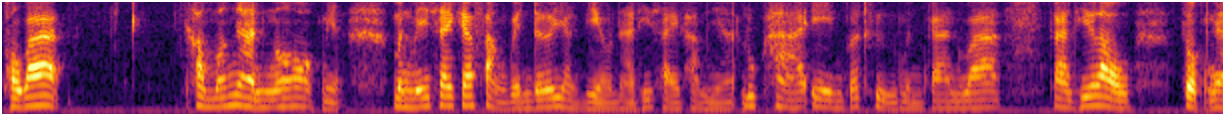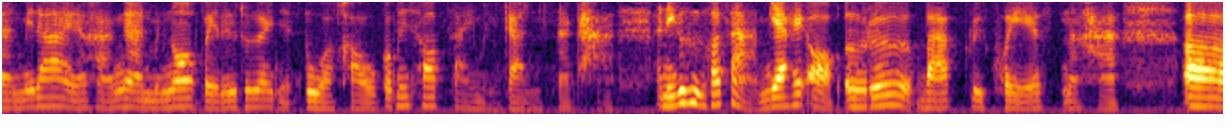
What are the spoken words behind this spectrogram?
เพราะว่า คำว่างานงอกเนี่ยมันไม่ใช่แค่ฝั่งเวนเดอร์อย่างเดียวนะที่ใช้คำนี้ลูกค้าเองก็ถือเหมือนกันว่า การที่เราจบงานไม่ได้นะคะ งานมันงอกไปเรื่อยๆเนี่ยตัวเขาก็ไม่ชอบใจเหมือนกันนะคะ อันนี้ก็คือข้อ 3 แยกให้ออก error bug request นะคะเอ่อ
